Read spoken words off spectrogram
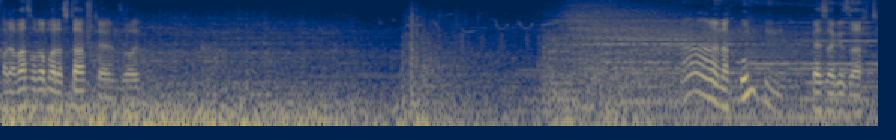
Oder was auch immer das darstellen soll. Ah, nach unten, besser gesagt.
